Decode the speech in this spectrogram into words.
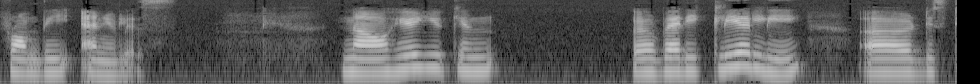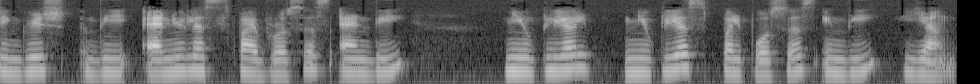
from the annulus. Now here you can uh, very clearly uh, distinguish the annulus fibrosus and the nucleal nucleus pulposus in the young.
